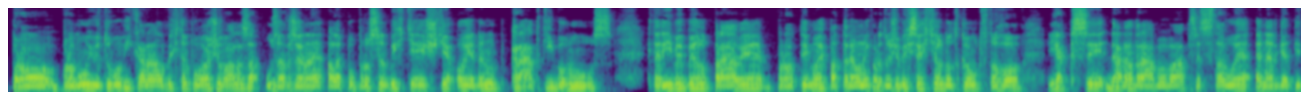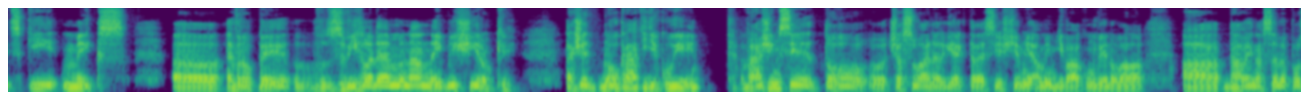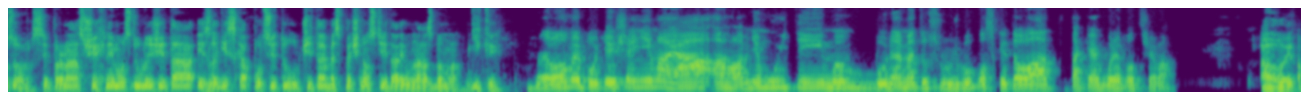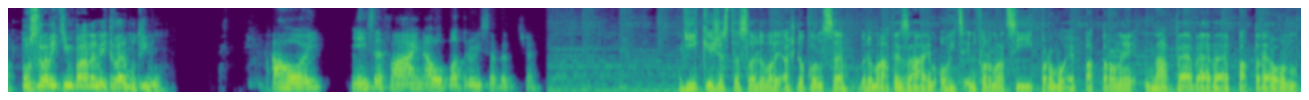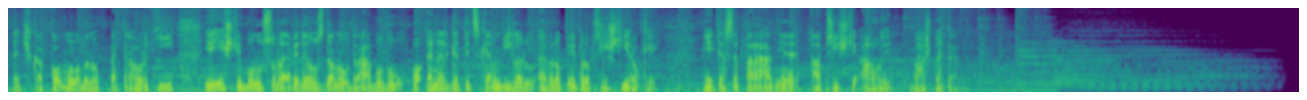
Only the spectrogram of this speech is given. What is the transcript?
Pro, pro můj YouTubeový kanál bych to považoval za uzavřené, ale poprosil bych tě ještě o jeden krátký bonus, který by byl právě pro ty moje Patreony, protože bych se chtěl dotknout toho, jak si Dana Drábová představuje energetický mix uh, Evropy s výhledem na nejbližší roky. Takže mnohokrát ti děkuji. Vážím si toho eh, času a energie, které si ještě mě a mým divákům věnovala a dávej na sebe pozor. Jsi pro nás všechny moc důležitá i z hlediska pocitu určité bezpečnosti tady u nás doma. Díky. Bylo mi potěšením a já a hlavně můj tým budeme tu službu poskytovat tak, jak bude potřeba. Ahoj a pozdraví tím pádem i tvému týmu. Ahoj, měj se fajn a opatruj se, Petře. Díky, že jste sledovali až do konce. Kdo máte zájem o víc informací pro moje patrony na www.patreon.com lomeno Petra Horký je ještě bonusové video s Danou Drábovou o energetickém výhledu Evropy pro příští roky. Mějte se parádně a příště ahoj. Váš Petr.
